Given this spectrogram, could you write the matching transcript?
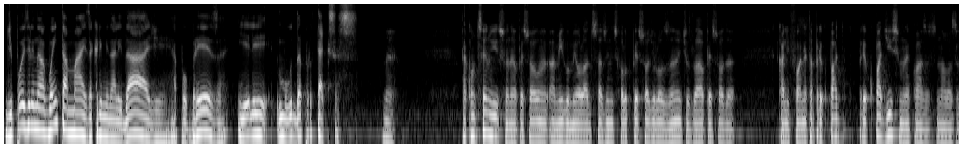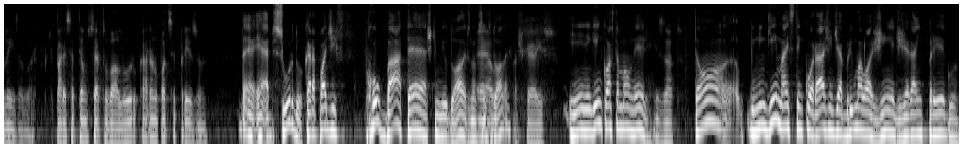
depois ele não aguenta mais a criminalidade, a pobreza, e ele muda pro Texas. É. Tá acontecendo isso, né? O pessoal, um amigo meu lá dos Estados Unidos, falou que o pessoal de Los Angeles, lá, o pessoal da Califórnia, tá preocupado, preocupadíssimo né, com as novas leis agora. Porque parece até um certo valor, o cara não pode ser preso, né? É, é absurdo. O cara pode roubar até, acho que mil dólares, 900 É, dólares, Acho que é isso. e ninguém encosta a mão nele. Exato. Então, ninguém mais tem coragem de abrir uma lojinha, de gerar emprego.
